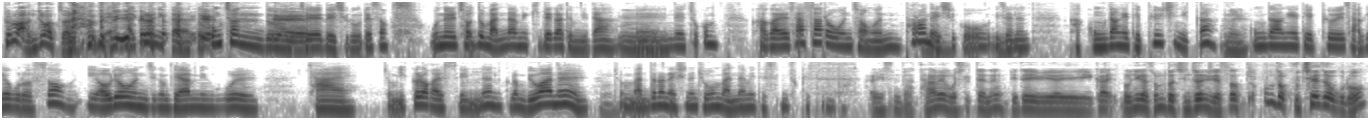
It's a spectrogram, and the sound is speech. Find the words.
별로 안 좋았잖아요. 네. 아, 그러니까요. 또 예. 공천도 예. 제외되시고 그래서 오늘 저도 만남이 기대가 됩니다. 음. 예. 근데 조금 과거의 사사로운 정은 털어내시고 음. 이제는 음. 각 공당의 대표이시니까 네. 공당의 대표의 자격으로서 이 어려운 지금 대한민국을 잘 좀 이끌어갈 수 있는 그런 묘안을 음. 좀 만들어내시는 좋은 만남이 됐으면 좋겠습니다. 알겠습니다. 다음에 모실 때는 비대위가 논의가 좀 더 진전이 돼서 조금 더 구체적으로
